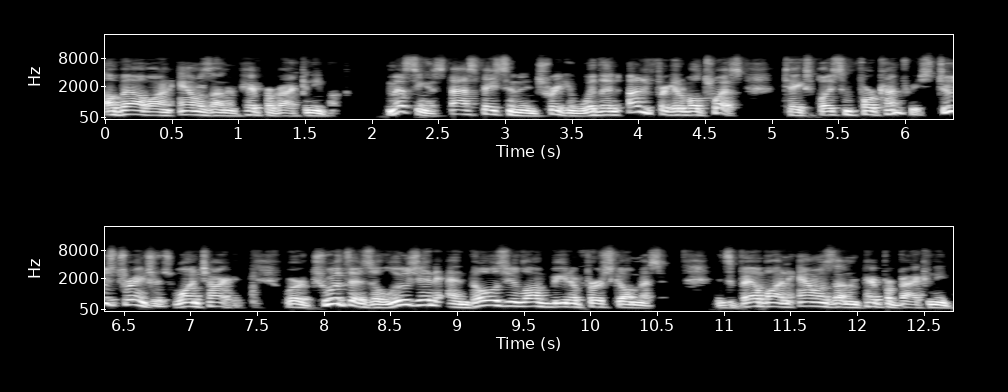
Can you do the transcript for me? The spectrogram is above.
available on Amazon in paperback and ebook. Missing is fast-paced and intriguing with an unforgettable twist. Takes place in four countries, two strangers, one target, where truth is illusion and those you love be the first go missing. It's available on Amazon in paperback and ebook.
